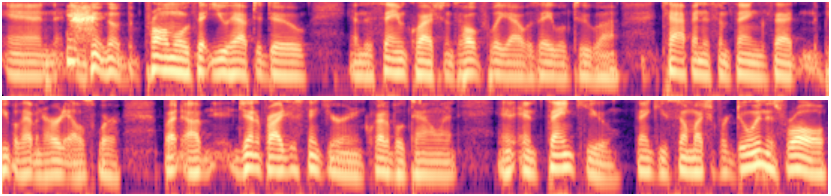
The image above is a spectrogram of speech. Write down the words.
and you know the promos that you have to do and the same questions. Hopefully i was able to uh, tap into some things that people haven't heard elsewhere. But uh, jennifer i just think you're an incredible talent and, and, thank you. Thank you so much for doing this role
